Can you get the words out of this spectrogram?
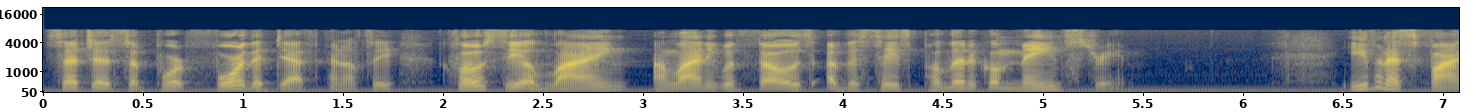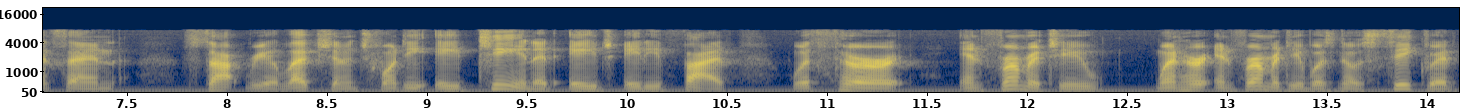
such as support for the death penalty, closely align, aligning with those of the state's political mainstream. Even as Feinstein sought re-election in 2018 at age 85 with her infirmity when her infirmity was no secret,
